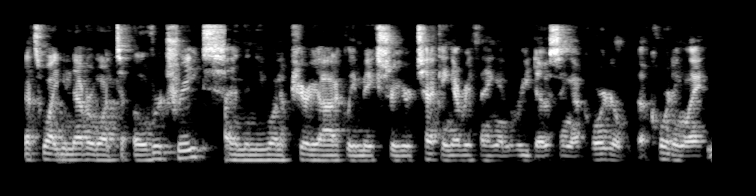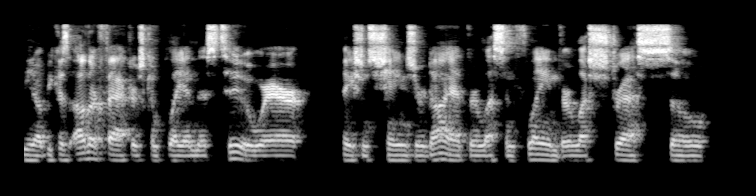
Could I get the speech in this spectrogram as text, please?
that's why you never want to overtreat. And then you want to periodically make sure you're checking everything and redosing accordingly, you know, because other factors can play in this too, where patients change their diet, they're less inflamed, they're less stressed. So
